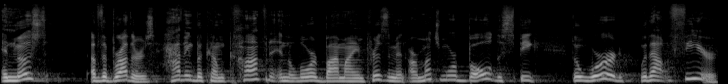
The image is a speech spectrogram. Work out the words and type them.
And most of the brothers, having become confident in the Lord by my imprisonment, are much more bold to speak the word without fear.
